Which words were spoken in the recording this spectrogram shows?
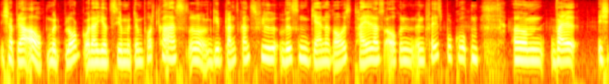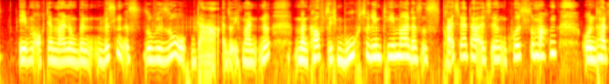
ich habe ja auch mit Blog oder jetzt hier mit dem Podcast, äh, gebe ganz, ganz viel Wissen gerne raus, teile das auch in, in Facebook-Gruppen, ähm, weil ich eben auch der Meinung bin, Wissen ist sowieso da. Also ich meine, ne, man kauft sich ein Buch zu dem Thema, das ist preiswerter als irgendeinen Kurs zu machen und hat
